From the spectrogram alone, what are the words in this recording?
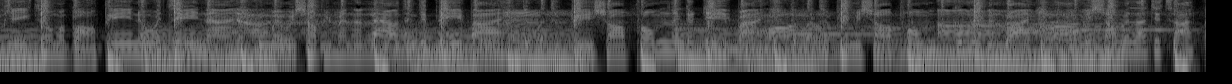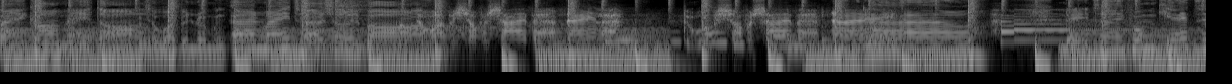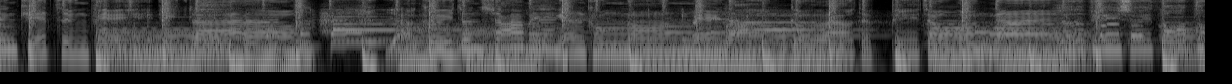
ผมคลิกโทรมาบอกพี่นะว่าที่ไหนรู้ไหมว่าชอบพี่มานานแล้วตั้งแต่พี่ไป แต่ว่าถ้าพี่ชอบผมนั่นก็ดีไป แต่ว่าถ้าพี่ไม่ชอบผมก็ไม่เป็นไร แต่ผมไม่ชอบเวลาที่ทักไปก็ไม่ตอบถ้าว่าเป็นเรื่องมึงเอิญไหมเธอช่วยบอกแต่ว่าพี่ชอบผู้ชายแบบไหนล่ะแต่ว่าพี่ชอบผู้ชายแบบไหนแล้วในใจผมคิดถึงคิดถึงพี่อีกแล้ว อยากคุยจนเช้าไม่งั้น คงนอนไม่หลับก็แล้วแต่พี่จะว่าไงแล้วพี่ช่วยตอบ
